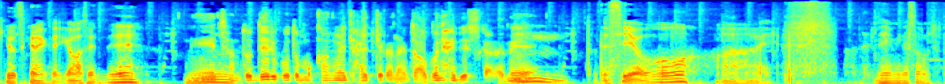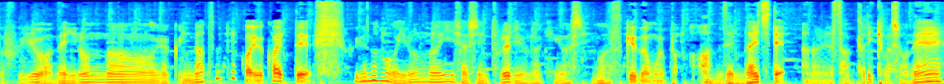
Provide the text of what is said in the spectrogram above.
気をつけなくちゃいけませんね。ね、うんちゃんと出ることも考えて入っていかないと危ないですからうね。ん。そうですよ。はい。ね、皆さんもちょっと冬はね、いろんな、逆に夏とか帰って、冬の方がいろんないい写真撮れるような気がしますけども、やっぱ安全第一で、あの皆さん撮り行きましょうね。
